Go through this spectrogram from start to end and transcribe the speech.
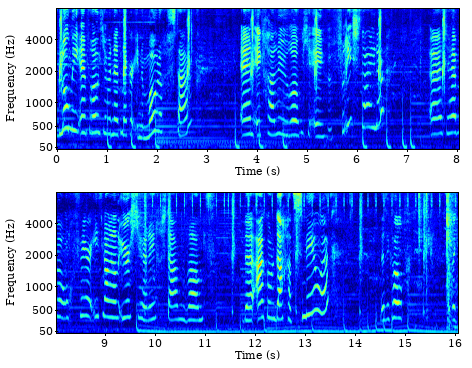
Blondie en Vrootje hebben net lekker in de molen gestaan. En ik ga nu Roodje even freestylen. Eh, ze hebben ongeveer iets langer dan een uurtje erin gestaan. Want de aankomende dag gaat sneeuwen. Dus ik hoop dat ik...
